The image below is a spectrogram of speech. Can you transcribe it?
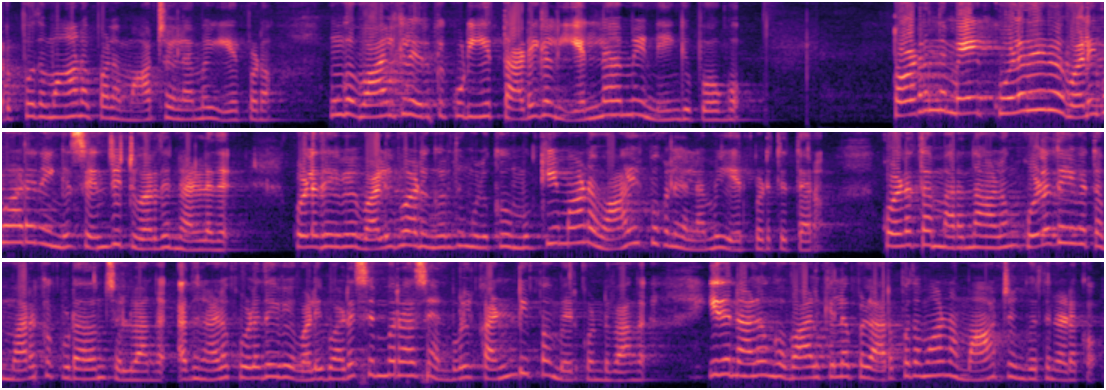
அற்புதமான பல மாற்றம் எல்லாமே ஏற்படும். உங்கள் வாழ்க்கையில் இருக்கக்கூடிய தடைகள் எல்லாமே நீங்கி போகும். தொடர்ந்துமே குலதெய்வ வழிபாடை நீங்கள் செஞ்சுட்டு வர்றது நல்லது. குலதெய்வ வழிபாடுங்கிறது உங்களுக்கு முக்கியமான வாய்ப்புகள் எல்லாமே ஏற்படுத்தி தரும். குலத்தை மறந்தாலும் குலதெய்வத்தை மறக்கக்கூடாதுன்னு சொல்லுவாங்க. அதனால குலதெய்வ வழிபாடு சிம்மராசி அன்புகள் கண்டிப்பாக மேற்கொண்டுவாங்க இதனால் இதனால உங்கள் வாழ்க்கையில் பல அற்புதமான மாற்றங்கிறது நடக்கும்.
